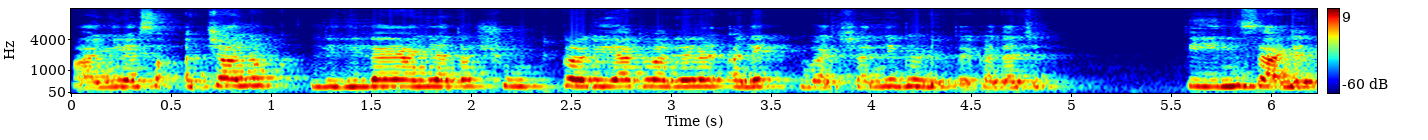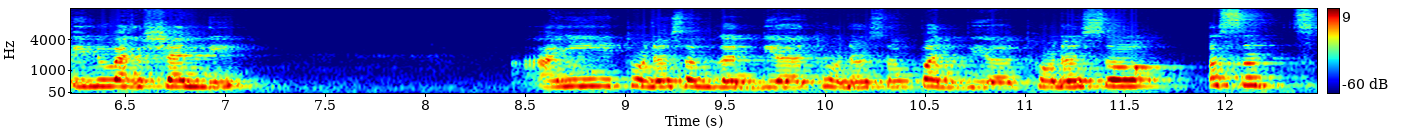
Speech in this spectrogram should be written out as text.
आणि असं अचानक लिहिलं आहे आणि आता शूट करूयात वगैरे अनेक वर्षांनी घडतं कदाचित तीन साडेतीन वर्षांनी. आणि थोडंसं गद्य थोडंसं पद्य थोडंसं असंच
